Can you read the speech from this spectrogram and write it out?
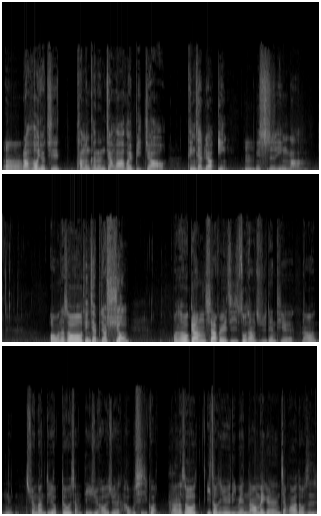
嗯，然后尤其他们可能讲话会比较听起来比较硬。嗯，你适应吗？哦，我那时候听起来比较凶。我那时候刚下飞机坐上去电梯，然后那选管对对我讲第一句话，我就觉得好不习惯。然后那时候一走进去里面，然后每个人讲话都是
